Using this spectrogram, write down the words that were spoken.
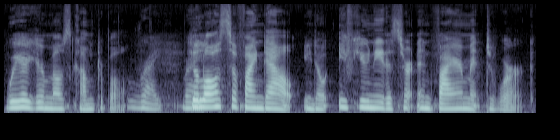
where you're most comfortable. Right, right. You'll also find out, you know, if you need a certain environment to work,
